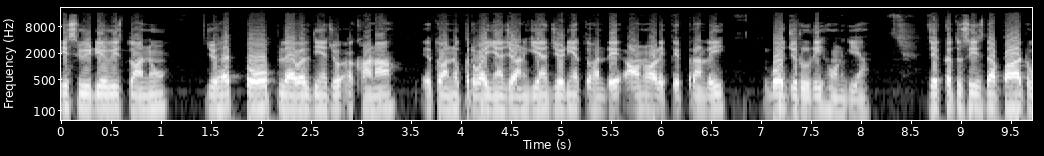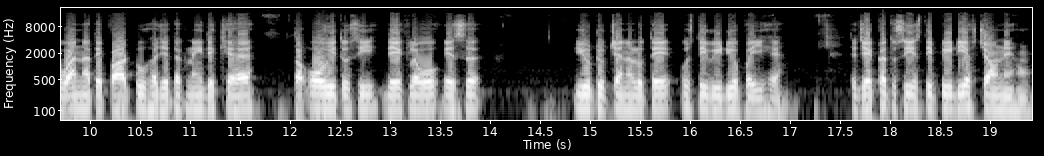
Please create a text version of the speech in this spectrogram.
ਇਸ ਵੀਡੀਓ ਵਿੱਚ ਤੁਹਾਨੂੰ ਜੋ ਹੈ ਟੌਪ ਲੈਵਲ ਦੀਆਂ ਜੋ ਅਖਾਣਾਂ ਇਹ ਤੁਹਾਨੂੰ ਕਰਵਾਈਆਂ ਜਾਣਗੀਆਂ, ਜਿਹੜੀਆਂ ਤੁਹਾਡੇ ਆਉਣ ਵਾਲੇ ਪੇਪਰਾਂ ਲਈ ਬਹੁਤ ਜ਼ਰੂਰੀ ਹੋਣਗੀਆਂ। ਜੇਕਰ ਤੁਸੀਂ ਇਸ ਦਾ ਪਾਰਟ 1 ਅਤੇ ਪਾਰਟ 2 ਹਜੇ ਤੱਕ ਨਹੀਂ ਦੇਖਿਆ ਹੈ, ਤਾਂ ਉਹ ਵੀ ਤੁਸੀਂ ਦੇਖ ਲਵੋ ਇਸ YouTube ਚੈਨਲ ਉੱਤੇ ਉਸ ਦੀ ਵੀਡੀਓ ਪਈ ਹੈ। ਤੇ ਜੇਕਰ ਤੁਸੀਂ ਇਸ ਦੀ PDF ਚਾਹੁੰਦੇ ਹੋ,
